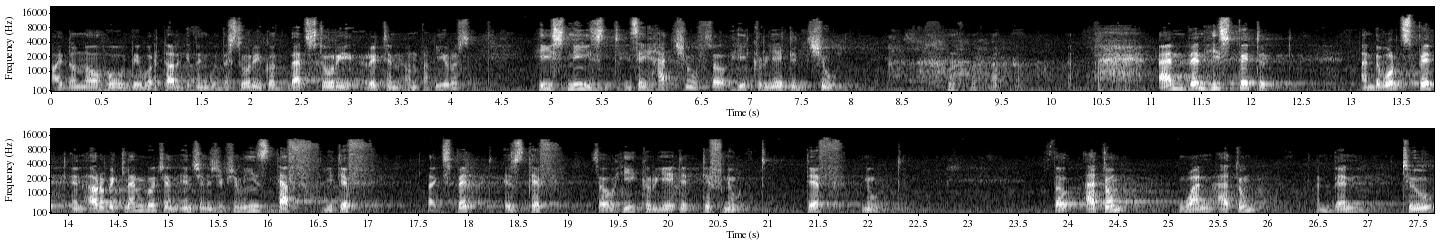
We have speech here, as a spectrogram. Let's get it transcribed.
I don't know who they were targeting with the story because that story written on papyrus, he sneezed. He said, Hachu, so he created Shu. and then he spit it. And the word spit in Arabic language and ancient Egyptian means taf, yitif. Like spit is tif. So he created tifnut. Tifnut. So atom, one atom, and then two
